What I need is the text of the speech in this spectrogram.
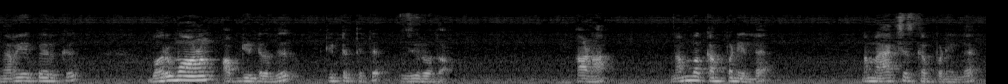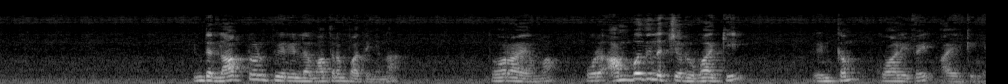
நிறைய பேருக்கு வருமானம் அப்படின்றது கிட்டத்தட்ட ஜீரோ தான். ஆனால் நம்ம கம்பெனியில் நம்ம ஆக்சிஸ் கம்பெனியில் இந்த லாக்டவுன் பீரியடில் மாத்திரம் பார்த்தீங்கன்னா தோராயமாக ஒரு ஐம்பது லட்சம் ரூபாய்க்கு இன்கம் குவாலிஃபை ஆயிருக்கீங்க.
